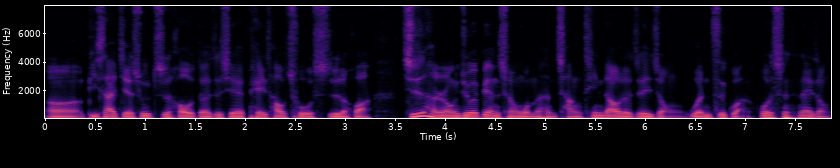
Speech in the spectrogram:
呃比赛结束之后的这些配套措施的话，其实很容易就会变成我们很常听到的这种蚊子馆，或者是那种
